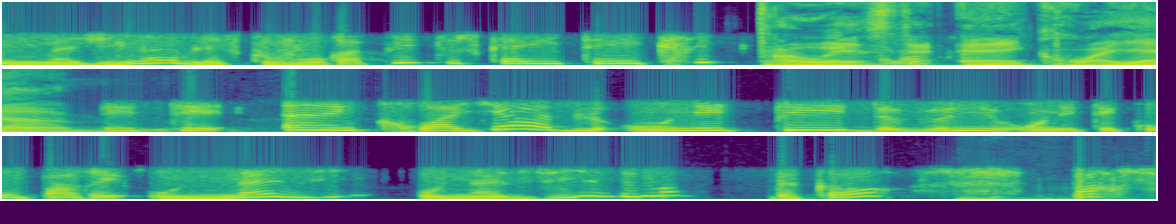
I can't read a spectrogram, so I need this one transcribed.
inimaginable. Est-ce que vous vous rappelez tout ce qui a été écrit? Ah oui, c'était incroyable. C'était incroyable. On était devenu, on était comparé aux nazis, au nazisme D'accord? Parce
